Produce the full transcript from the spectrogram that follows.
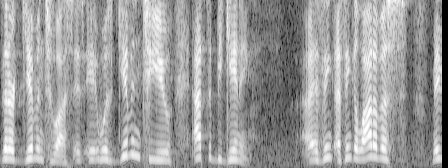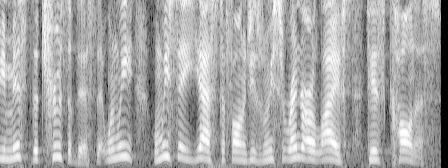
that are given to us is it was given to you at the beginning. I think, I think a lot of us maybe miss the truth of this that when we, when we say yes to following Jesus, when we surrender our lives to his calling us,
